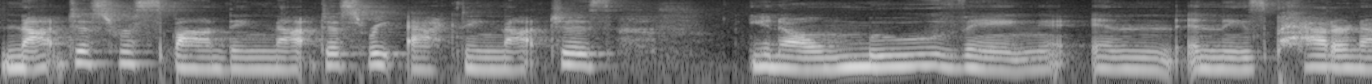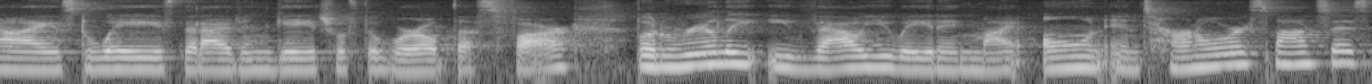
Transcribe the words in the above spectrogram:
not just responding, not just reacting, not just you know, moving in in these patternized ways that I've engaged with the world thus far, but really evaluating my own internal responses.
